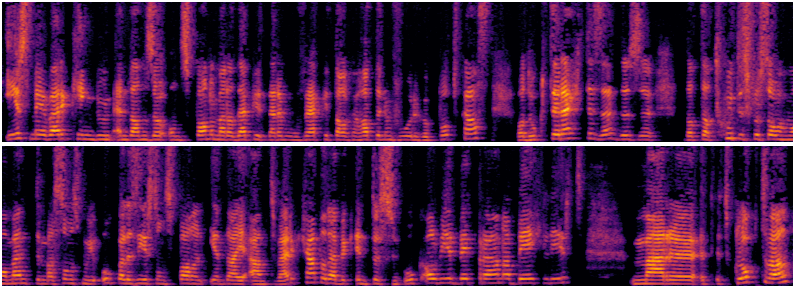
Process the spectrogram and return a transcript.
eerst mijn werk ging doen en dan zou ontspannen, maar dat heb je, daarover heb je het al gehad in een vorige podcast, wat ook terecht is. Hè, dus uh, dat dat goed is voor sommige momenten, maar soms moet je ook wel eens eerst ontspannen eer dat je aan het werk gaat. Dat heb ik intussen ook alweer bij Prana bijgeleerd. Maar uh, het, het, klopt wel,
